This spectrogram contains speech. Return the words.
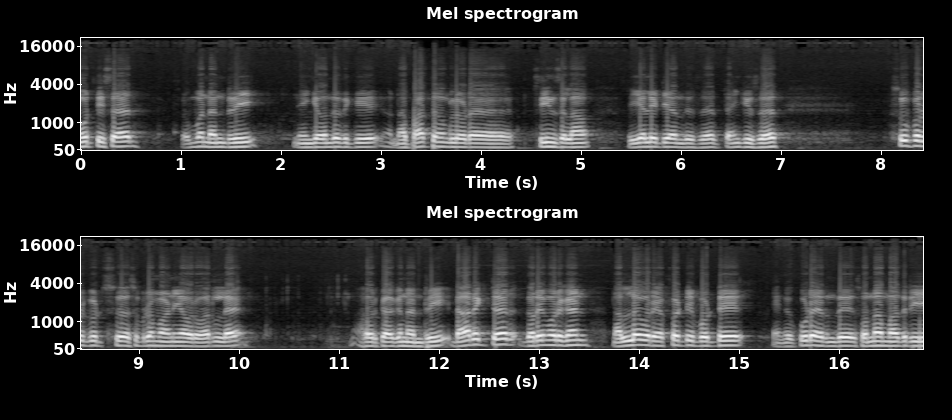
Murthy sir ரொம்ப நன்றி. நீங்கள் வந்ததுக்கு நான் பார்த்தவங்களோட சீன்ஸ் எல்லாம் ரியாலிட்டியாக இருந்தது sir thank you sir super good Subramaniam அவர் வரல. அவருக்காக நன்றி. டைரக்டர் துரைமுருகன் நல்ல ஒரு எஃபர்ட்டு போட்டு எங்கள் கூட இருந்து சொன்ன மாதிரி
